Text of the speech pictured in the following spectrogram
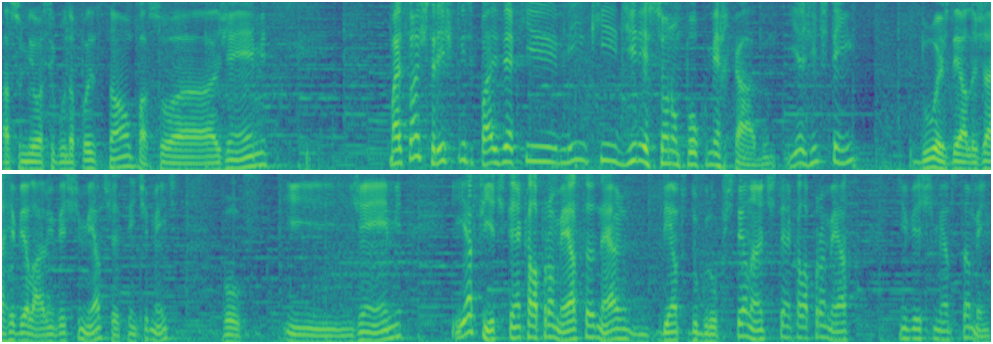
assumiu a segunda posição, passou a GM. Mas são as três principais e é que meio que direcionam um pouco o mercado. E a gente tem duas delas já revelaram investimentos recentemente, Volks e GM. E a Fiat tem aquela promessa, né, dentro do grupo Stellantis, tem aquela promessa de investimento também.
